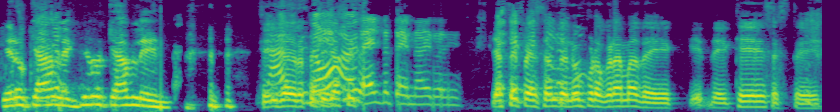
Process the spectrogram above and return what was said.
Quiero que hablen, quiero que hablen. Sí, ya de repente No, ya, estoy, ya estoy pensando en un programa de, de qué es este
